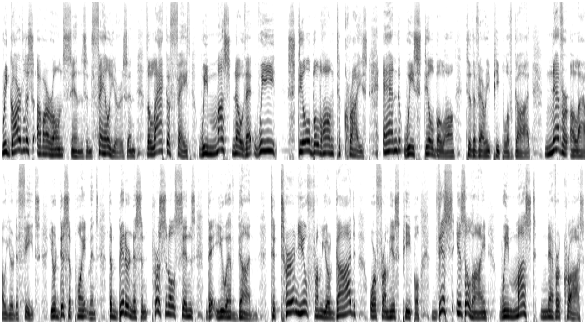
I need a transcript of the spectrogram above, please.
Regardless of our own sins and failures and the lack of faith, we must know that we still belong to Christ and we still belong to the very people of God. Never allow your defeats, your disappointments, the bitterness and personal sins that you have done to turn you from your God or from His people. This is a line we must never cross.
